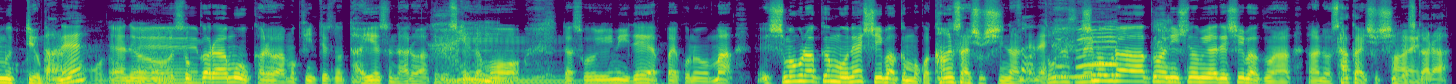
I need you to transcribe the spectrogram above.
染むっていうかなね。あのそこからもう彼はもう近鉄の大エースになるわけですけれども。うん。だからそういう意味でやっぱりこのまあ下村君もね椎葉君もこれ関西出身なんでね。そうですね。下村君は西宮で椎葉君はあの堺出身ですから、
